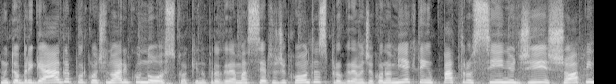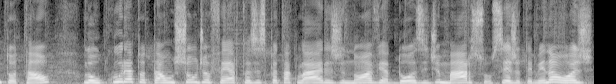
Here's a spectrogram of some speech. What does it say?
Muito obrigada por continuarem conosco aqui no programa Acerto de Contas, programa de economia que tem o patrocínio de Shopping Total, Loucura Total, um show de ofertas espetaculares de 9 a 12 de março, ou seja, termina hoje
